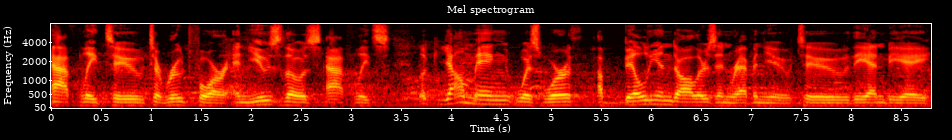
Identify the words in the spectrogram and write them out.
athlete to, to root for and use those athletes. Look, Yao Ming was worth a billion dollars in revenue to the NBA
